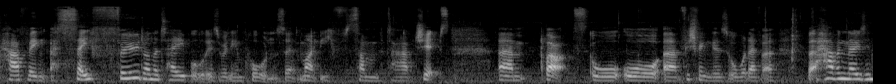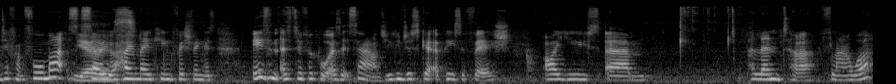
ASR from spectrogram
having a safe food on the table is really important. So it might be some to have chips. Um, but or or uh, fish fingers or whatever, but having those in different formats. So Yes. homemaking fish fingers isn't as difficult as it sounds. You can just get a piece of fish. I use um, polenta flour,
